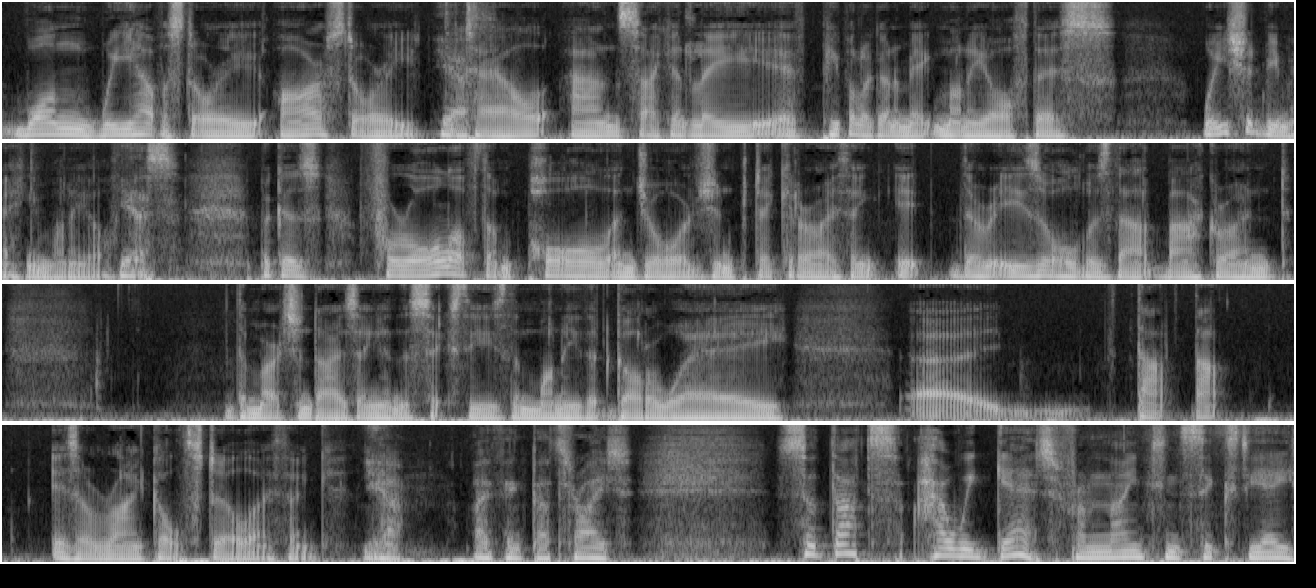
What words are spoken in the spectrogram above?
one, we have a story, our story Yes. to tell, and secondly, if people are going to make money off this, we should be making money off Yes. this because for all of them, Paul and George in particular, I think it there is always that background, the merchandising in the '60s, the money that got away, uh, that that is a rankle still. I think. Yeah, I think that's right. So that's how we get from 1968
